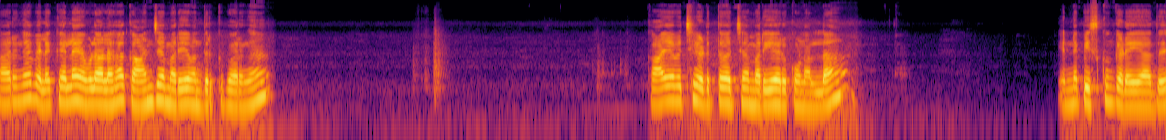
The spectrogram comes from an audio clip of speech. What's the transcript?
பாருங்கள் விளக்கெல்லாம் எவ்வளோ அழகாக காஞ்ச மாதிரியே வந்திருக்கு பாருங்கள் காய வச்சு எடுத்து வச்ச மாதிரியே இருக்கும் நல்லா. எண்ணெய் பீஸ்க்கும் கிடையாது.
